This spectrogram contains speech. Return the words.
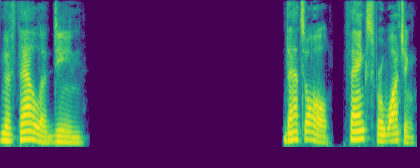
Naphthalidine. That's all, thanks for watching.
